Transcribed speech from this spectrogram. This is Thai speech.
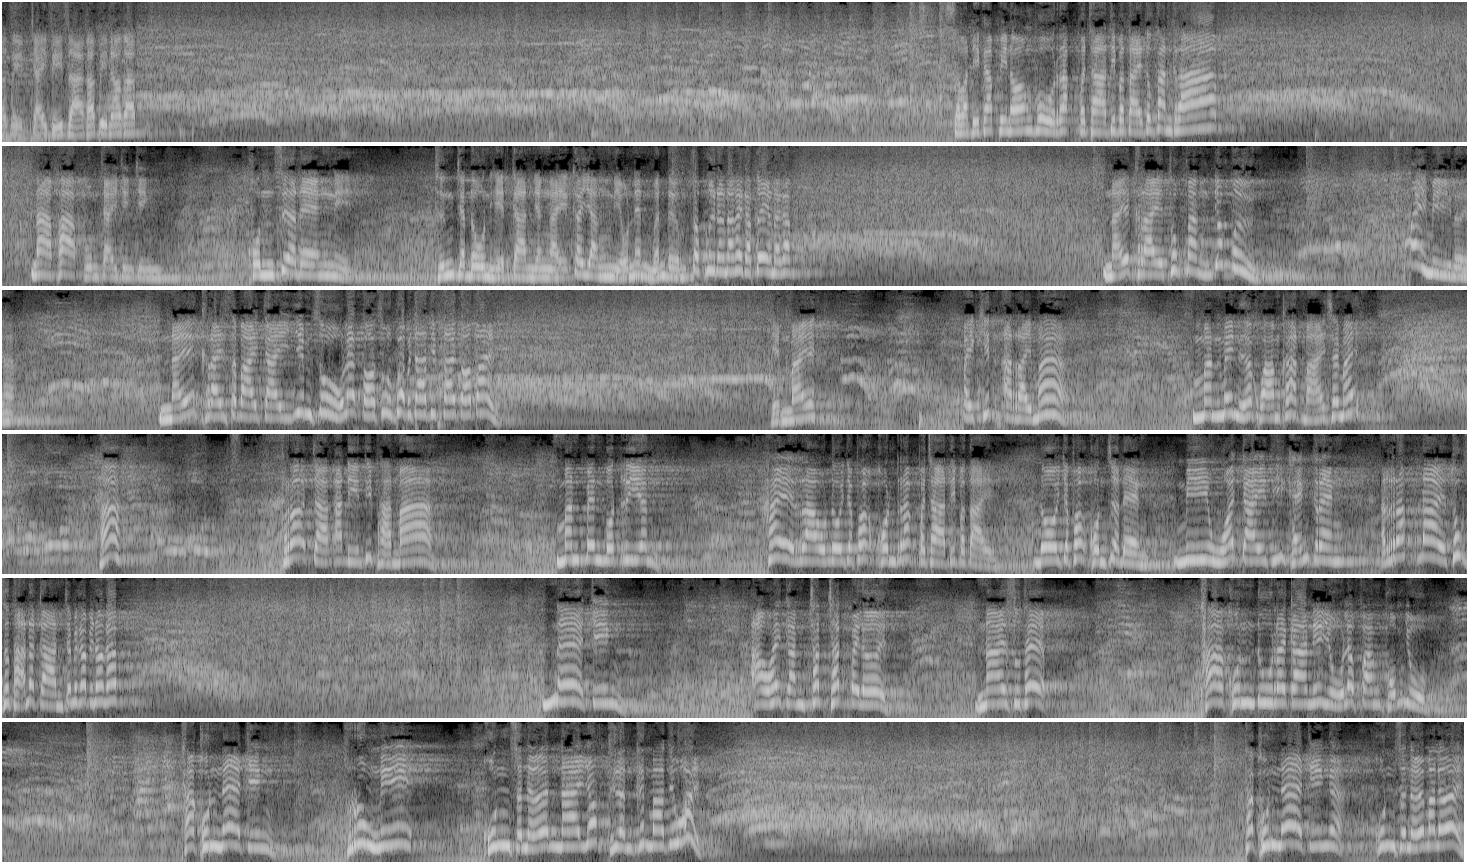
ประสิทธิ์ชัยศรีษาครับพี่น้องครับสวัสดีครับพี่น้องผู้รักประชาธิปไตยทุกท่านครับ หน้าภาคภูมิใจจริง ๆ คนเสื้อแดงนี่ ถึงจะโดนเหตุการณ์ยังไง ก็ยังเหนียวแน่นเหมือนเดิม ตบมือดัง ๆ ให้กับตัวเองนะครับ ไหนใครทุกข์มั่งยกมือ ไม่มีเลยฮะ ไหนใครสบายใจยิ้มสู้และต่อสู้เพื่อประชาธิปไตยต่อไป เห็นไหม ไปคิดอะไรมาก มันไม่เหนือความคาดหมายใช่ไหมฮะเพราะจากอดีตที่ผ่านมา มันเป็นบทเรียน ให้เราโดยเฉพาะคนรักประชาธิปไตย โดยเฉพาะคนเสื้อแดงมีหัวใจที่แข็งแกร่ง รับได้ทุกสถานการณ์ใช่ไหมครับพี่น้องครับ แน่จริง เอาให้กันชัดๆไปเลย นายสุเทพ ถ้าคุณดูรายการนี้อยู่แล้วฟังผมอยู่ ถ้าคุณแน่จริง พรุ่งนี้คุณเสนอนายกเถื่อนขึ้นมาสิเว้ยถ้าคุณแน่จริงอะคุณเสนอมาเลย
